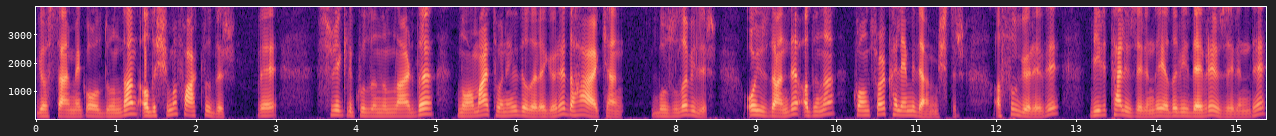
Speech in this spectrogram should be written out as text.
göstermek olduğundan alışımı farklıdır ve sürekli kullanımlarda normal tornavidalara göre daha erken bozulabilir. O yüzden de adına kontrol kalemi denmiştir. Asıl görevi bir tel üzerinde ya da bir devre üzerinde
